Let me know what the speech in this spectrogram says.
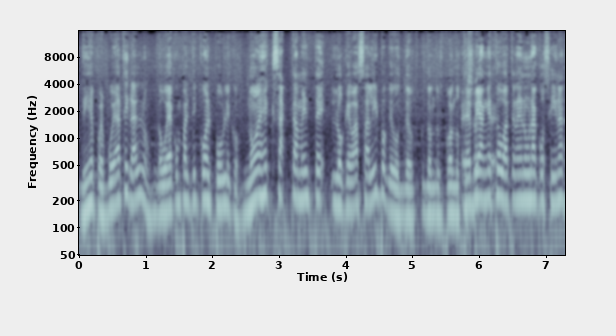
Dije, pues voy a tirarlo, lo voy a compartir con el público. No es exactamente lo que va a salir, porque donde, donde- cuando ustedes Eso, vean eh, esto va a tener una cocina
